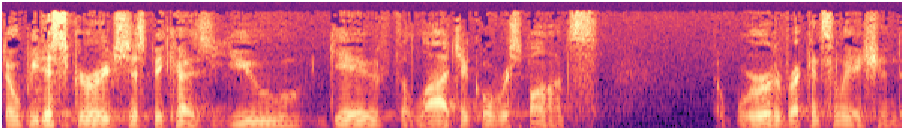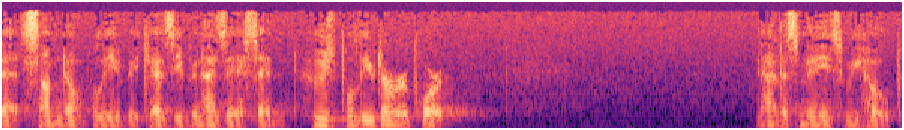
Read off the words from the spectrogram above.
don't be discouraged just because you give the logical response, the word of reconciliation that some don't believe, because even Isaiah said, Who's believed our report? Not as many as we hope.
